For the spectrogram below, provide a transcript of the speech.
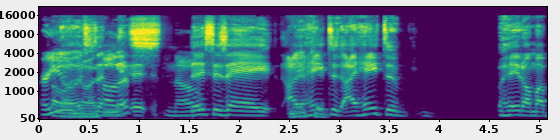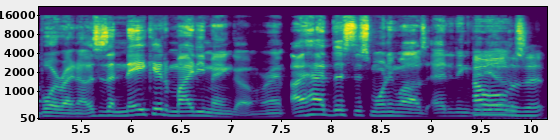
Are you? Oh, this is oh, a oh, na- that's no. This is a. I Naked. hate to. I hate to hate on my boy right now. This is a naked mighty mango, right? I had this this morning while I was editing. Videos. How old is it?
